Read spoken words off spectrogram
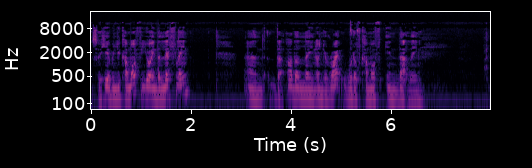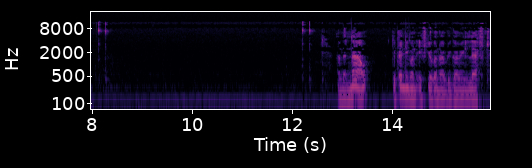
So here when you come off you're in the left lane and the other lane on your right would have come off in that lane and then now depending on if you're going to be going left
